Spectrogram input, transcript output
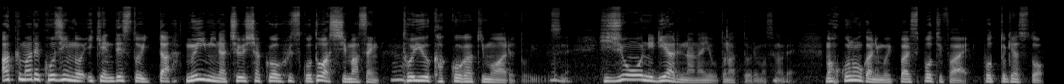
あくまで個人の意見ですといった無意味な注釈を付すことはしません、うん。という格好書きもあるというですね、非常にリアルな内容となっておりますので、まあ、この他にもいっぱい Spotify、ポッドキャスト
